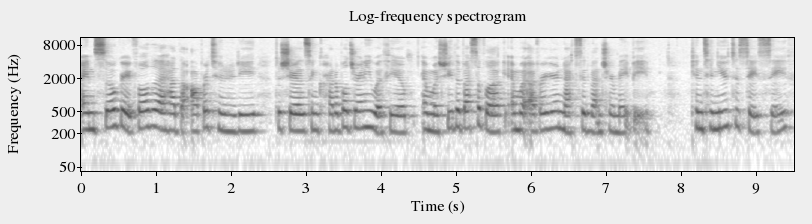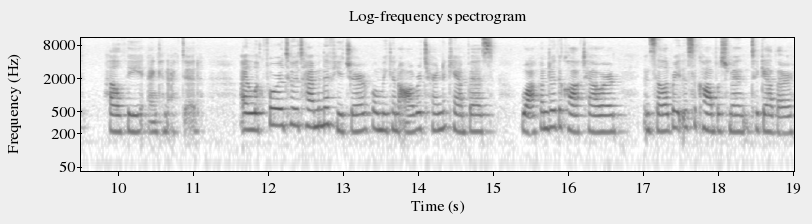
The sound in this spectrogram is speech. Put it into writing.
I am so grateful that I had the opportunity to share this incredible journey with you and wish you the best of luck in whatever your next adventure may be. Continue to stay safe, healthy, and connected. I look forward to a time in the future when we can all return to campus, walk under the clock tower, and celebrate this accomplishment together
